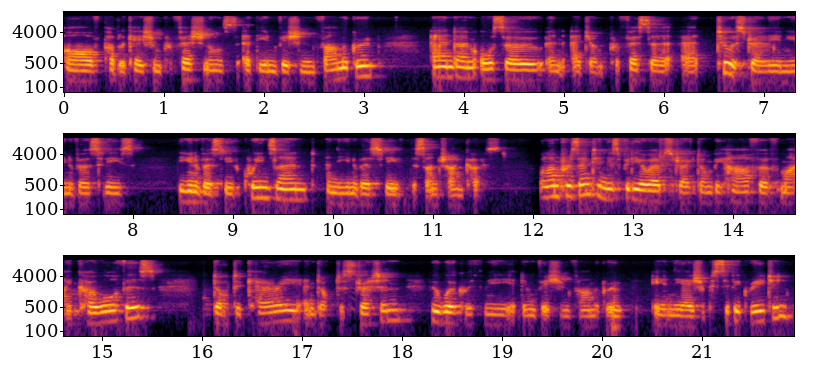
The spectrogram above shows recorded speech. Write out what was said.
of publication professionals at the Envision Pharma Group, and I'm also an adjunct professor at two Australian universities, the University of Queensland and the University of the Sunshine Coast. Well, I'm presenting this video abstract on behalf of my co-authors, Dr. Carey and Dr. Stretton, who work with me at Envision Pharma Group in the Asia Pacific region,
